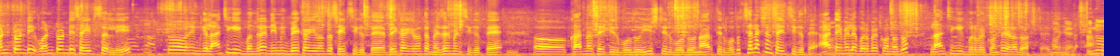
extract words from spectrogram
one twenty one twenty ಸೈಟ್ಸಲ್ಲಿ ಸೊ ನಿಮಗೆ ಲಾಂಚಿಂಗಿಗೆ ಬಂದರೆ ನಿಮಗೆ ಬೇಕಾಗಿರುವಂಥ ಸೈಟ್ ಸಿಗುತ್ತೆ ಬೇಕಾಗಿರುವಂಥ ಮೆಜರ್ಮೆಂಟ್ ಸಿಗುತ್ತೆ ಕಾರ್ನರ್ ಸೈಟ್ ಇರ್ಬೋದು ಈಸ್ಟ್ ಇರ್ಬೋದು ನಾರ್ತ್ ಇರ್ಬೋದು ಸೆಲೆಕ್ಷನ್ ಸೈಟ್ ಸಿಗುತ್ತೆ. ಆ ಟೈಮಲ್ಲೇ ಬರಬೇಕು ಅನ್ನೋದು ಲಾಂಚಿಂಗಿಗೆ ಬರಬೇಕು ಅಂತ ಹೇಳೋದು ಅಷ್ಟೇ ಇನ್ನು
